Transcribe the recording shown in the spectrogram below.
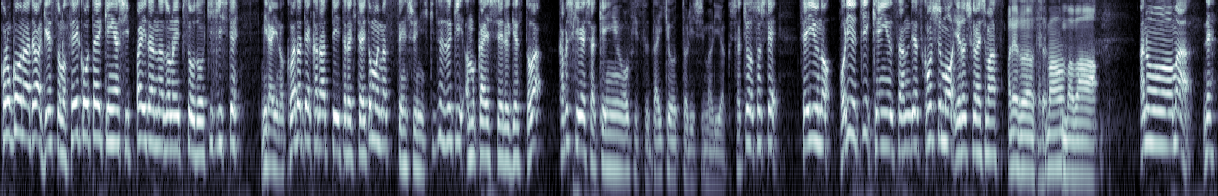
このコーナーではゲストの成功体験や失敗談などのエピソードをお聞きして未来の企て語っていただきたいと思います。先週に引き続きお迎えしているゲストは株式会社ケンユーオフィス代表取締役社長そして声優の堀内健優さんです。今週もよろしくお願いします。ありがとうございます。こんばんは。あのーまあね。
